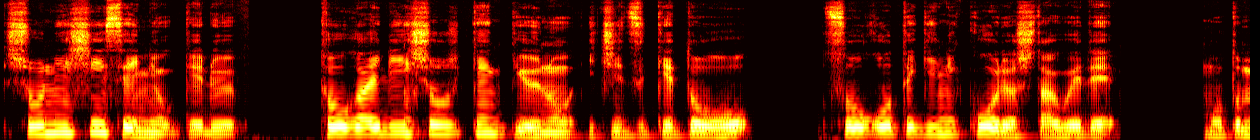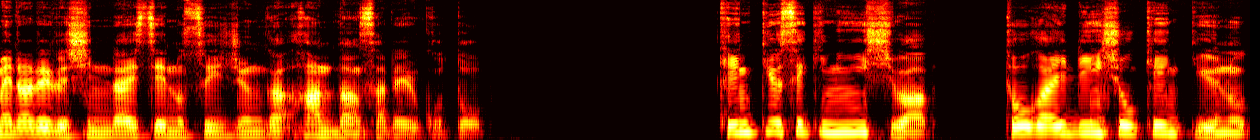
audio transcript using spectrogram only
承認申請における当該臨床研究の位置づけ等を総合的に考慮した上で、求められる信頼性の水準が判断されること。研究責任医師は、当該臨床研究の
